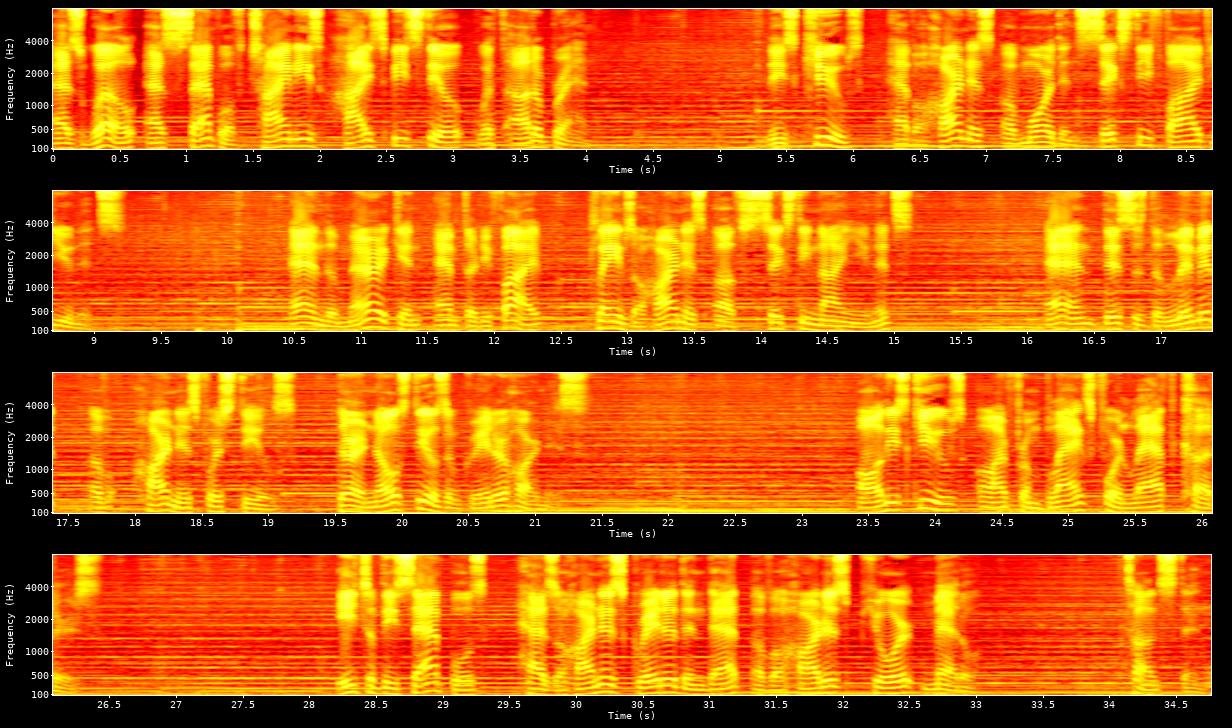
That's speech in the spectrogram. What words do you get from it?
as well as sample of Chinese high-speed steel without a brand. These cubes have a hardness of more than 65 units. And the American M35 claims a hardness of 69 units. And this is the limit of hardness for steels. There are no steels of greater hardness. All these cubes are from blanks for lathe cutters. Each of these samples has a hardness greater than that of a hardest pure metal, tungsten.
